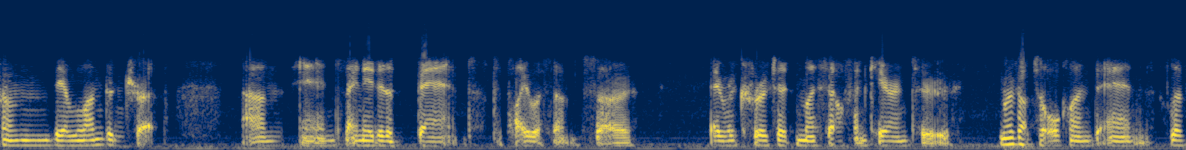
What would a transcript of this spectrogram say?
from their London trip um, and they needed a band to play with them. So they recruited myself and Kieran to move up to Auckland and live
